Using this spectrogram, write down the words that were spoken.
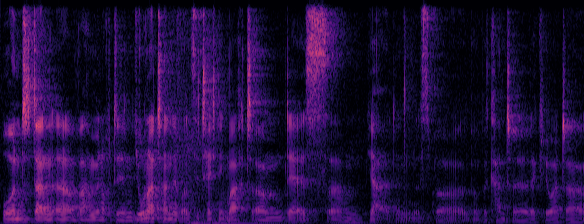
Und dann äh, haben wir noch den Jonathan, der bei uns die Technik macht. Ähm, der ist, ähm, ja, den ist über, über Bekannte, der da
